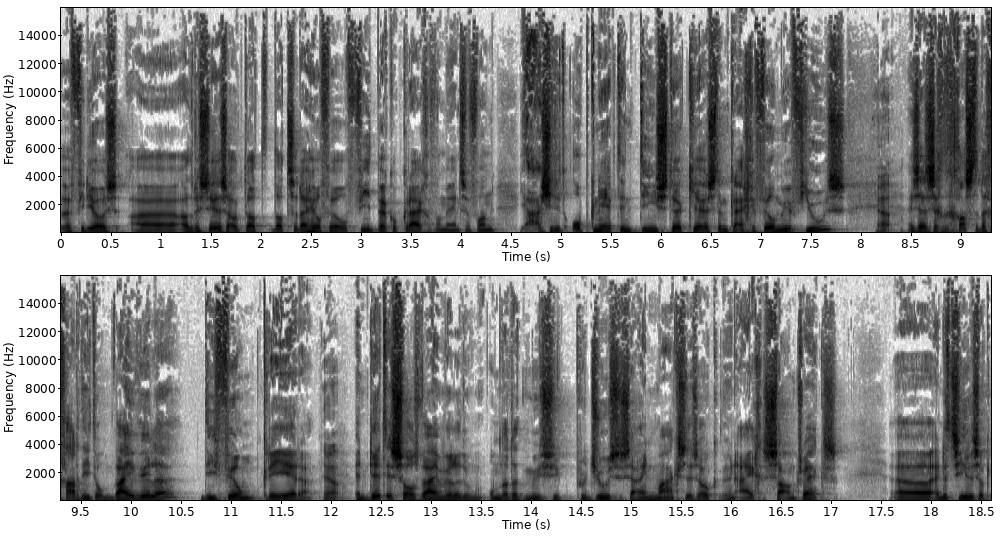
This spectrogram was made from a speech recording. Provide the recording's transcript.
eh, video's eh, adresseren ze ook dat, dat ze daar heel veel feedback op krijgen van mensen. Van ja, als je dit opknipt in tien stukjes, dan krijg je veel meer views. Ja, En zij zeggen, gasten, daar gaat het niet om. Wij willen die film creëren. ja, En dit is zoals wij hem willen doen. Omdat het muziekproducers zijn, maken ze dus ook hun eigen soundtracks. Eh, en dat zie je dus ook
